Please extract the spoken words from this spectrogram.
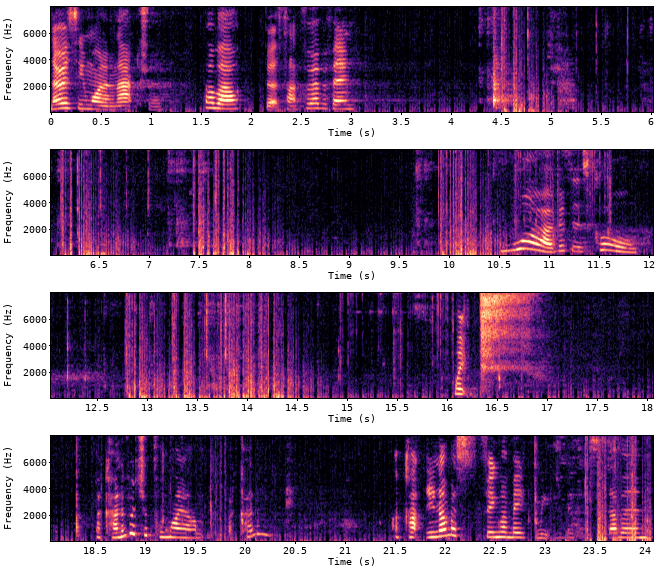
Never seen one in action. Oh well, that's time for everything. Wow, this is cool. Wait. I kind of wish you pull my arm. I kind of. I can't. You know this thing that make me make me stubborn.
